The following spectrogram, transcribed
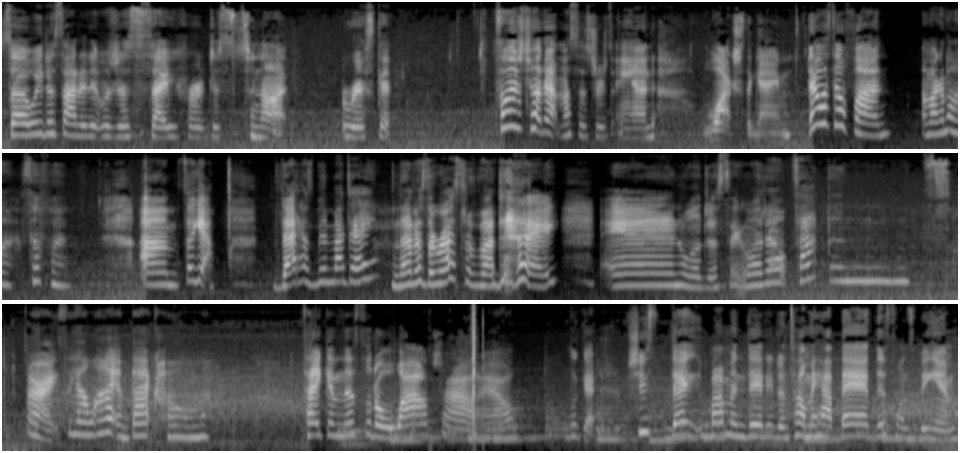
so we decided it was just safer just to not risk it. So we just chilled out at my sister's and watched the game. It was still fun. I'm not gonna lie, still fun. Um, so yeah, that has been my day. That is the rest of my day. And we'll just see what else happens. All right, so y'all, I am back home. Taking this little wild child out. Look at, she's, they, mom and daddy done told me how bad this one's been.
